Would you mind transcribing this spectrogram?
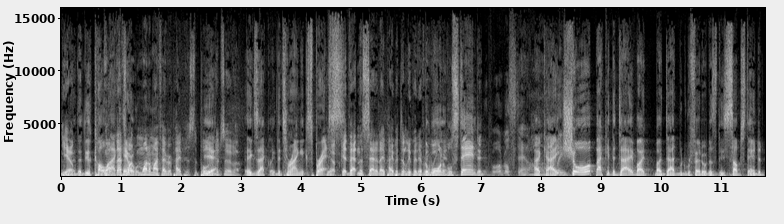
You Yeah, know, the, the Colac One- that's Herald, one, one of my favourite papers, the Portland Yeah. Observer. exactly, the Terang Express, Yep. Get that in the Saturday paper delivered every the weekend. Warrnambool Standard. Vaudeville stand. Oh, Okay, holy- sure. Back in the day, my, my dad would refer to it as the substandard.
